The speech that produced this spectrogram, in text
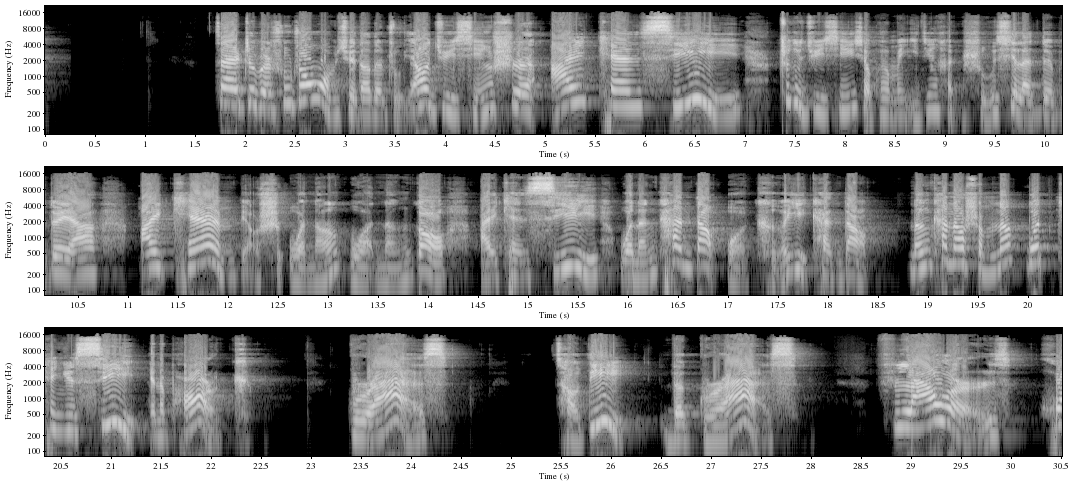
在这本书中，我们学到的主要句型是 "I can see"。这个句型，小朋友们已经很熟悉了，对不对呀？I can 表示我能，我能够；I can see 我能看到，我可以看到。 能看到什么呢？What can you see in a park? Grass，草地，the grass。Flowers，花，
